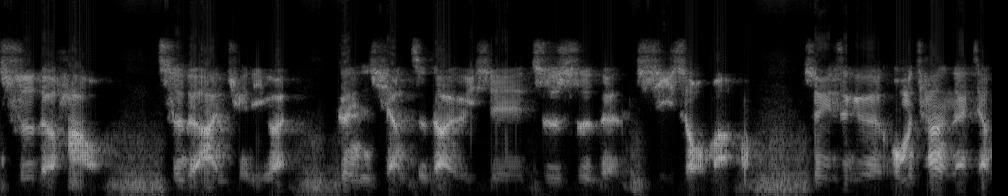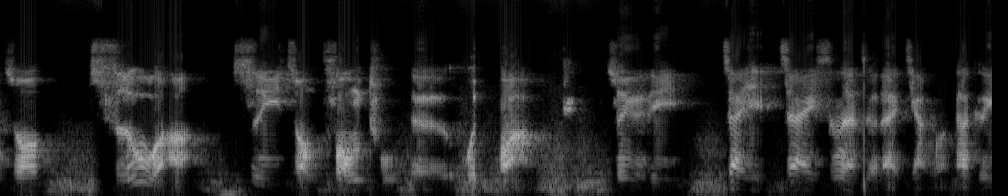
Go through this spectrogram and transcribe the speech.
吃得好、吃得安全以外，更想知道有一些知识的吸收嘛。所以这个我们常常在讲说，食物啊。是一种风土的文化，所以你在在生产者来讲哦，他可以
